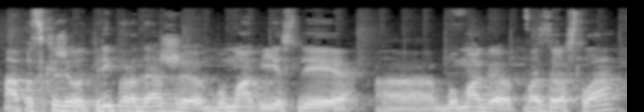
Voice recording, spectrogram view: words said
А подскажи, вот при продаже бумаг, если э, бумага возросла,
